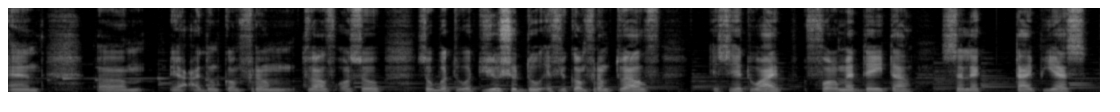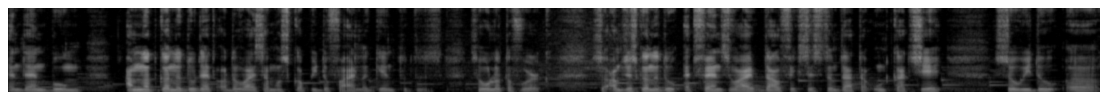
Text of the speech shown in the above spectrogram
and um, yeah, I don't come from 12 also. So but what you should do if you come from 12 is hit wipe, format data, select type yes, and then boom. I'm not going to do that, otherwise I must copy the file again to this. It's a whole lot of work. So I'm just going to do advanced wipe, Dalvik system data und cache. So we do a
